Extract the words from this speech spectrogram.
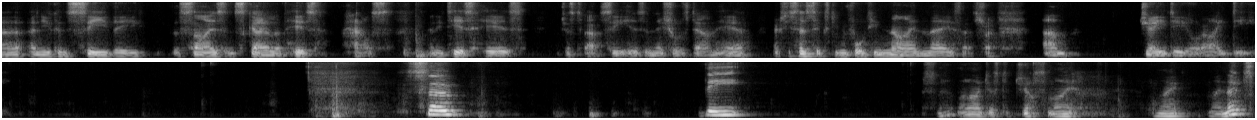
Uh, and you can see the, the size and scale of his house. And it is his, just about see his initials down here. Actually says 1649 there, if that's right. Um, JD or ID. So the well, I just adjust my, my, my notes.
